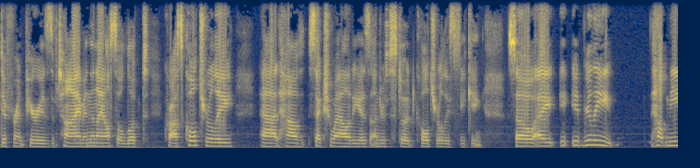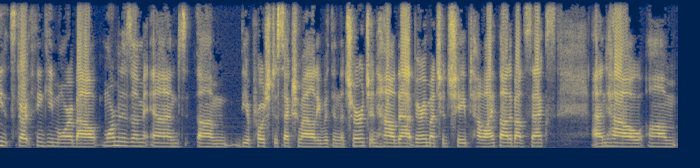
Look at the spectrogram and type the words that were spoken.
different periods of time. And then I also looked cross culturally at how sexuality is understood culturally speaking. So I it, it really helped me start thinking more about Mormonism and um, the approach to sexuality within the church and how that very much had shaped how I thought about sex and how um,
